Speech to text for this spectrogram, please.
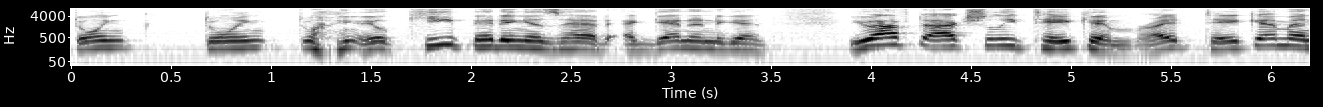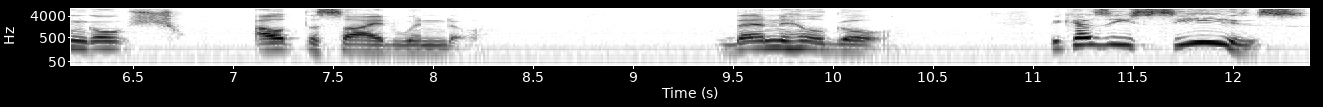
Doink, doink, doink. He'll keep hitting his head again and again. You have to actually take him, right? Take him and go out the side window. Then he'll go. Because he sees.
